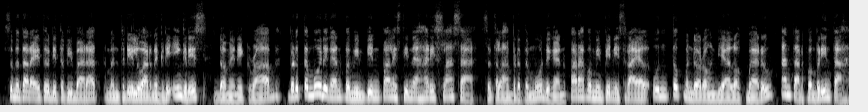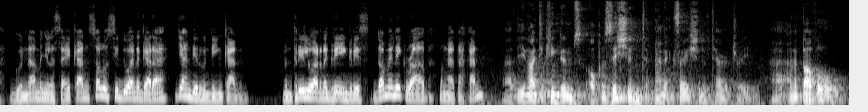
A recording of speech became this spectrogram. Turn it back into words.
Sementara itu di tepi barat, Menteri Luar Negeri Inggris, Dominic Raab, bertemu dengan pemimpin Palestina hari Selasa setelah bertemu dengan para pemimpin Israel untuk mendorong dialog baru antar pemerintah guna menyelesaikan solusi dua negara yang dirundingkan. Menteri Luar Negeri Inggris Dominic Raab mengatakan, uh, the United Kingdom's opposition to annexation of territory uh, and above all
